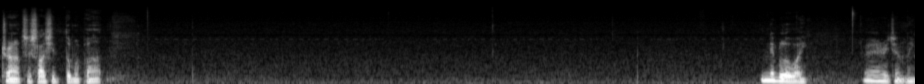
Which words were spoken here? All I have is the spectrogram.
Try not to slice your thumb apart. Nibble away, very gently.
